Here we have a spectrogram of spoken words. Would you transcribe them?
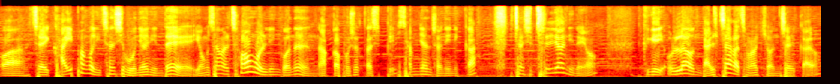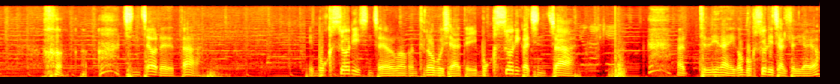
와, 저희 가입한 건 2015년인데 영상을 처음 올린 거는 아까 보셨다시피 3년 전이니까 2017년이네요. 그게 올라온 날짜가 정확히 언제일까요? 진짜 오래됐다. 이 목소리 진짜 여러분 한번 들어보셔야 돼. 이 목소리가 진짜 아, 들리나 이거? 목소리 잘 들려요?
